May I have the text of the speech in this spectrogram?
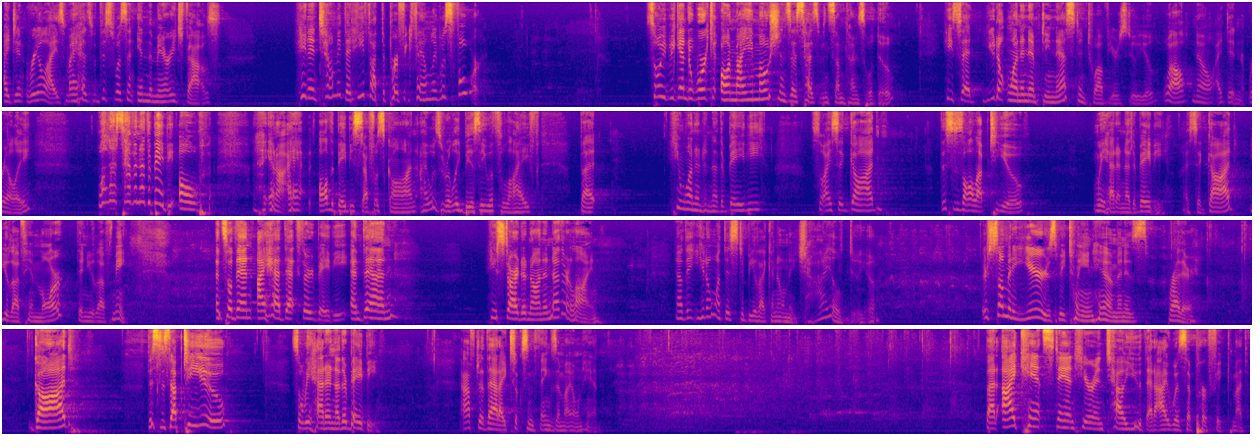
I didn't realize my husband, this wasn't in the marriage vows. He didn't tell me that he thought the perfect family was four. So he began to work on my emotions, as husbands sometimes will do. He said, You don't want an empty nest in 12 years, do you? Well, no, I didn't really. Well, let's have another baby. Oh, you know, I, all the baby stuff was gone. I was really busy with life, but he wanted another baby. So I said, God, this is all up to you. We had another baby. I said, God, you love him more than you love me. And so then I had that third baby, and then he started on another line. Now, the, you don't want this to be like an only child, do you? There's so many years between him and his brother. God, this is up to you. So we had another baby. After that, I took some things in my own hand. But I can't stand here and tell you that I was a perfect mother.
